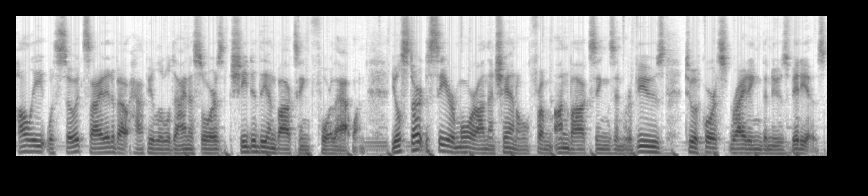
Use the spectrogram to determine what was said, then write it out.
Holly was so excited about Happy Little Dinosaurs, she did the unboxing for that one. You'll start to see her more on the channel, from unboxings and reviews to, of course, writing the news videos.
